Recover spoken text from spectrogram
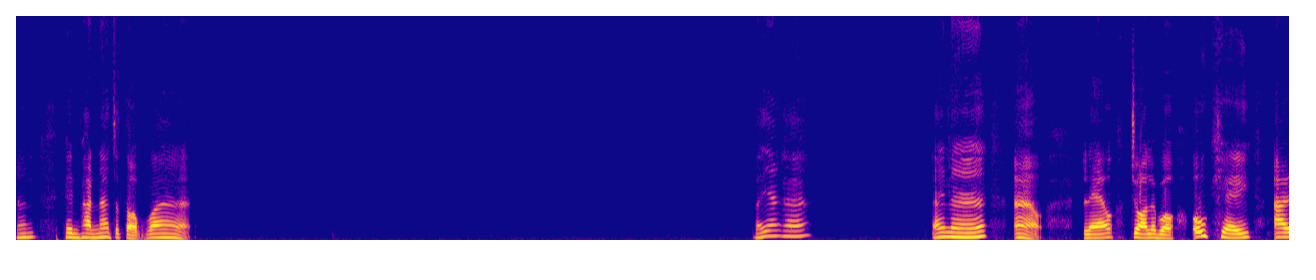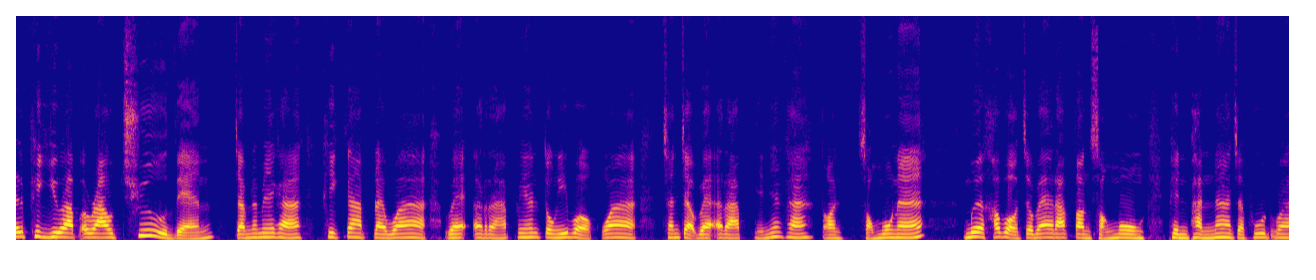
นั้นเพนพันน่าจะตอบว่า ได้ยังคะ ได้นะอ้าวแล้วจอห์นเลยบอกโอเค I'll pick you up around two then จำได้ไหมคะ pick up แปลว่า แวะรับ เพราะฉะนั้นตรงนี้บอกว่าฉันจะแวะรับเห็นยังคะ ตอนสองโมงนะ เมื่อเขาบอกจะแวะรับตอนสองโมง เพนพันน่าจะพูดว่า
